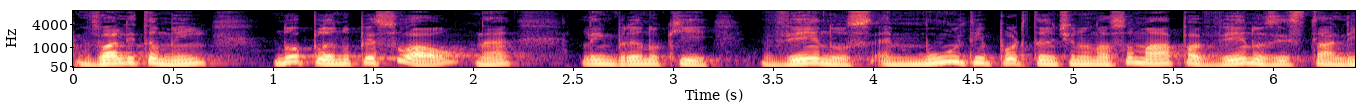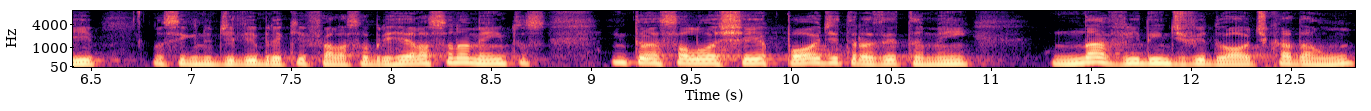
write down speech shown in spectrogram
Vale também no plano pessoal, né? Lembrando que Vênus é muito importante no nosso mapa. Vênus está ali no signo de Libra que fala sobre relacionamentos. Então essa lua cheia pode trazer também na vida individual de cada um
